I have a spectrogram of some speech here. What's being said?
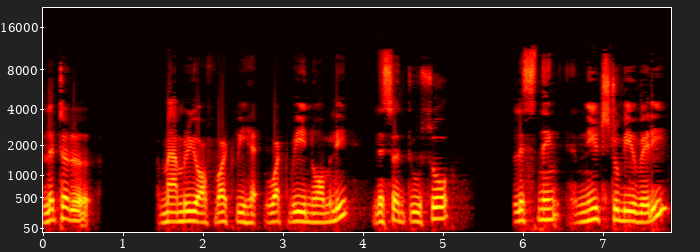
little memory of what we normally listen to. So listening needs to be very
